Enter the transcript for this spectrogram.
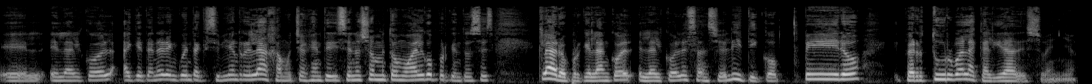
el, alcohol, hay que tener en cuenta que si bien relaja, mucha gente dice, no, yo me tomo algo porque entonces, claro, porque el alcohol, el alcohol es ansiolítico, pero perturba la calidad de sueño.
